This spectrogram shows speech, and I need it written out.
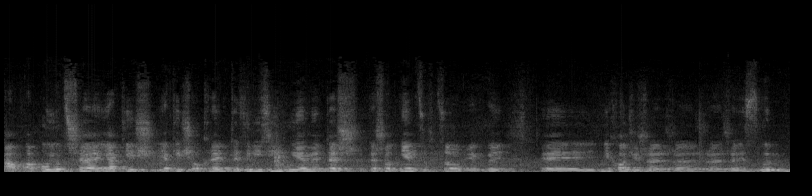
a, a pojutrze jakieś, jakieś okręty wylizingujemy też, też od Niemców, co jakby e, nie chodzi, że, że, że, że jest złym,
